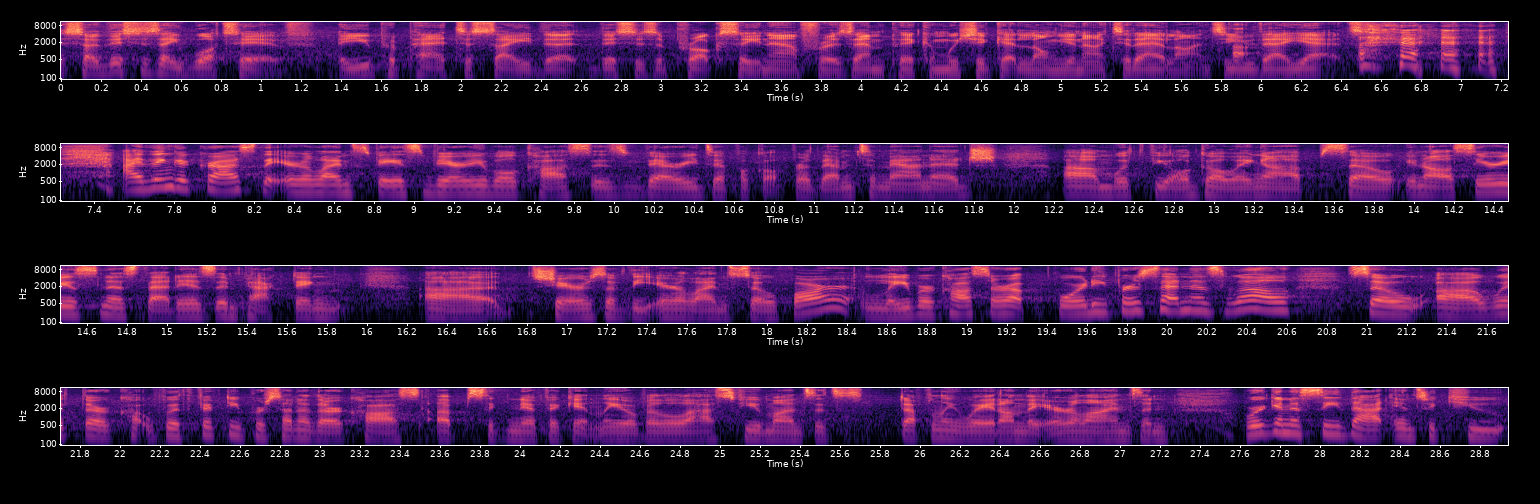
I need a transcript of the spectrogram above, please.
So this is a what if. Are you prepared to say that this is a proxy now for a Ozempic and we should get long United Airlines? Are you there yet? I think across the airline space, variable cost is very difficult for them to manage um, with fuel going up. So, in all seriousness, that is impacting uh, shares of the airline so far. Labor costs are up 40% as well. So, uh, with their with 50% of their costs up significantly over the last few months, it's definitely weighed on the airlines, and we're going to see that into Q,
